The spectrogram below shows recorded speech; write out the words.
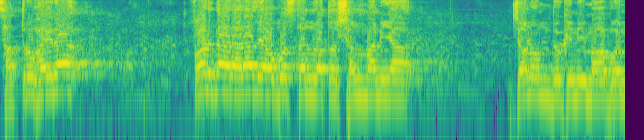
ছাত্র ভাইরা পর্দার আড়ালে অবস্থানরত সম্মানিয়া জনম দুঃখিনী মা বোন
